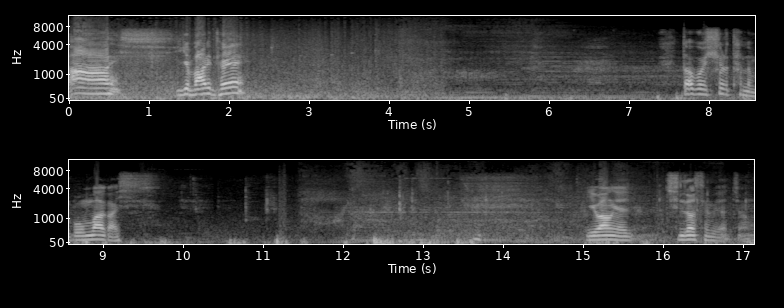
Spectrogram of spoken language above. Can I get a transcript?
아이씨, 이게 말이 돼? 더블 슈르탄은 못 막아, 씨. 이왕에 질렀습니다, 좀.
